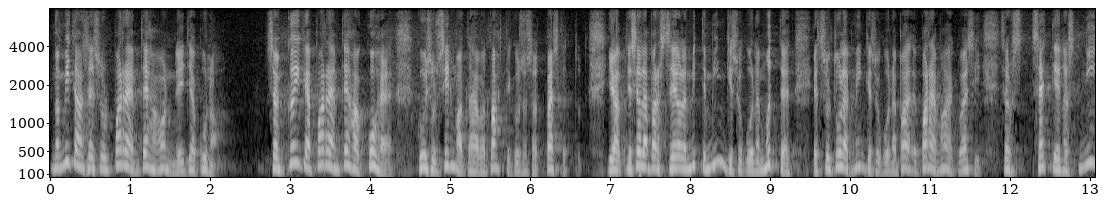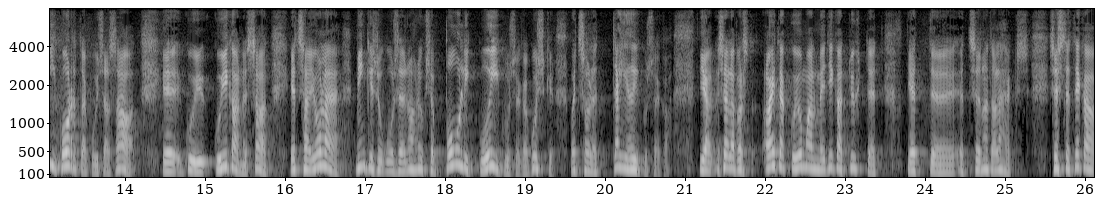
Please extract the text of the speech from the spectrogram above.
no mida see sul parem teha on, ei tea kuna see on kõige parem teha kohe, kui sul silmad lähevad lahti, kui sa saad päästetud. ja, ja sellepärast see ei ole mitte mingisugune mõte, et, et sul tuleb mingisugune parem aeg või asi. sellepärast säti ennast nii korda, kui sa saad, e, kui, kui iganes saad, et sa ei ole mingisuguse noh, niisuguse pooliku õigusega kuskil, vaid sa oled täie õigusega. ja sellepärast aidaku Jumal meid igatühte, et, et, et see nõnda läheks, sest et ega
